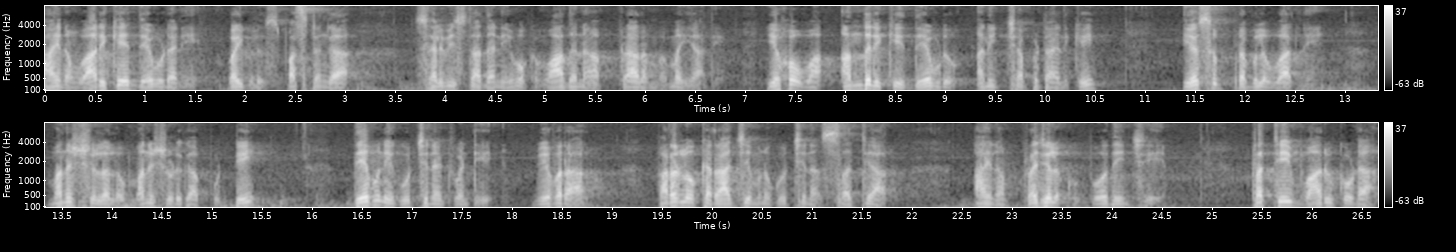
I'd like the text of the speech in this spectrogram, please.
ఆయన వారికే దేవుడని బైబిల్ స్పష్టంగా సెలవిస్తాదని ఒక వాదన ప్రారంభమయ్యాది. యహోవా అందరికీ దేవుడు అని చెప్పటానికి యేసు ప్రభుల వారిని మనుష్యులలో మనుష్యుడిగా పుట్టి దేవుని గూర్చినటువంటి వివరాలు పరలోక రాజ్యమును గూర్చిన సత్యాలు ఆయన ప్రజలకు బోధించి ప్రతి వారు కూడా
